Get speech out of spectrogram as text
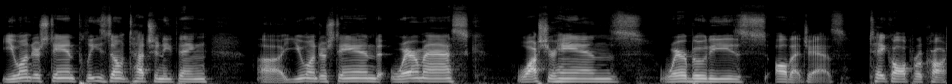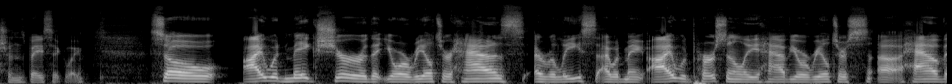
You understand, please don't touch anything. Uh, you understand, wear a mask, wash your hands, wear booties, all that jazz. Take all precautions, basically. So I would make sure that your realtor has a release. I would make I would personally have your realtor uh, have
